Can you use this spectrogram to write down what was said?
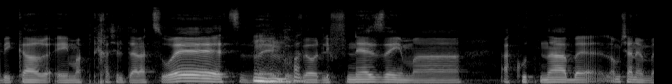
בעיקר עם הפתיחה של תעלת סואץ, נכון. ועוד לפני זה עם ה... הכותנה, ב... לא משנה, ב...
